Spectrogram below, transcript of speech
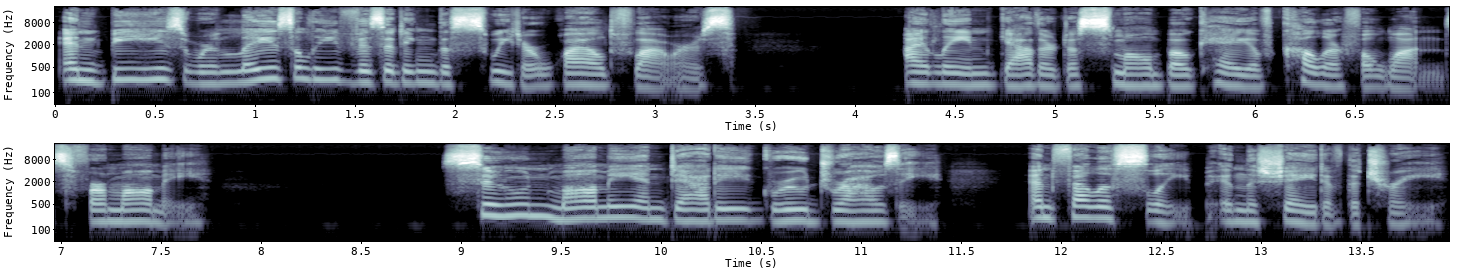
and bees were lazily visiting the sweeter wildflowers. Eileen gathered a small bouquet of colorful ones for Mommy. Soon, Mommy and Daddy grew drowsy and fell asleep in the shade of the tree.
